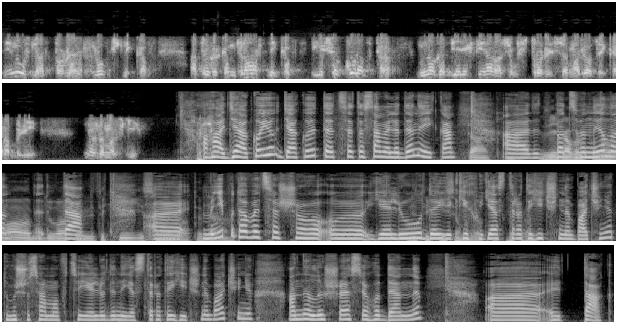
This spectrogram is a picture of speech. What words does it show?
не нужно отправлять лучников, а только контрактников. И еще коротко, много денег не надо, чтобы строили самолеты и корабли. Нужно мозги. Ага, дякую, дякую. Це, це та сама людина, яка Так, подзвонила. Да. літаки і Е, самоліти. Мені да. подобається, що е, є люди, Літаки, яких самольоти, є стратегічне бачення, тому що саме в цієї людини є стратегічне бачення, а не лише сьогоденне. А, е, так,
